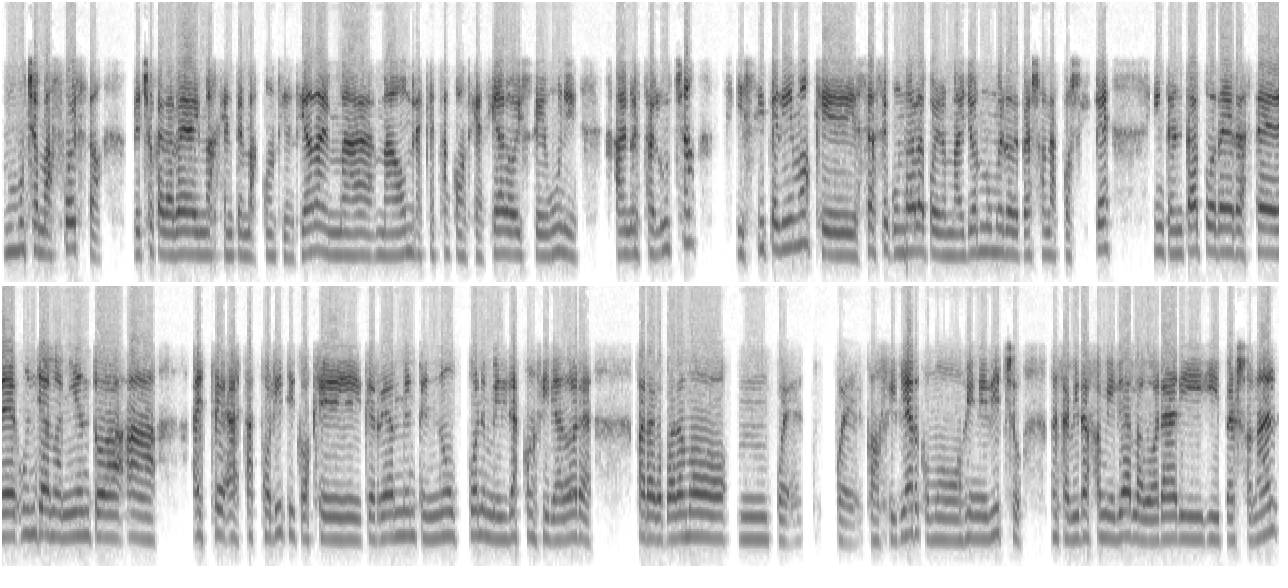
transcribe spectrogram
mucha más fuerza. De hecho, cada vez hay más gente más concienciada, hay más, hombres que están concienciados y se unen a nuestra lucha. Y sí pedimos que sea secundada por el mayor número de personas posible, intentar poder hacer un llamamiento a, a, este, a estos políticos que, que realmente no ponen medidas conciliadoras para que podamos mm, pues, pues conciliar, como bien he dicho, nuestra vida familiar, laboral y personal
